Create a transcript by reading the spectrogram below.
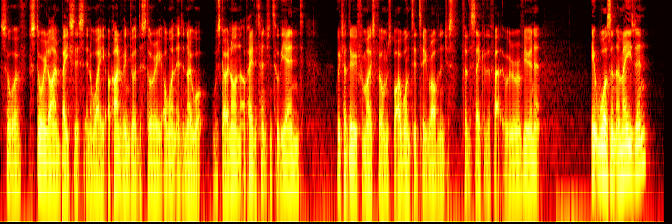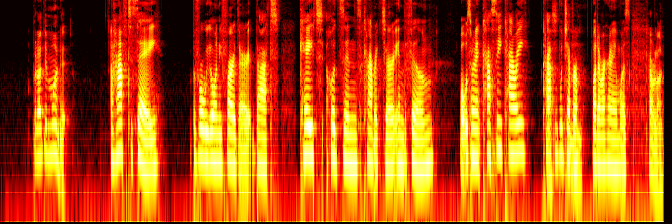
sort of storyline basis in a way. I kind of enjoyed the story. I wanted to know what was going on. I paid attention till the end, which I do for most films, but I wanted to rather than just for the sake of the fact that we were reviewing it. It wasn't amazing, but I didn't mind it. I have to say, before we go any further, that Kate Hudson's character in the film, what was her name? Cassie, Carrie, Ca- Cass- whichever, mm. whatever her name was, Caroline.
